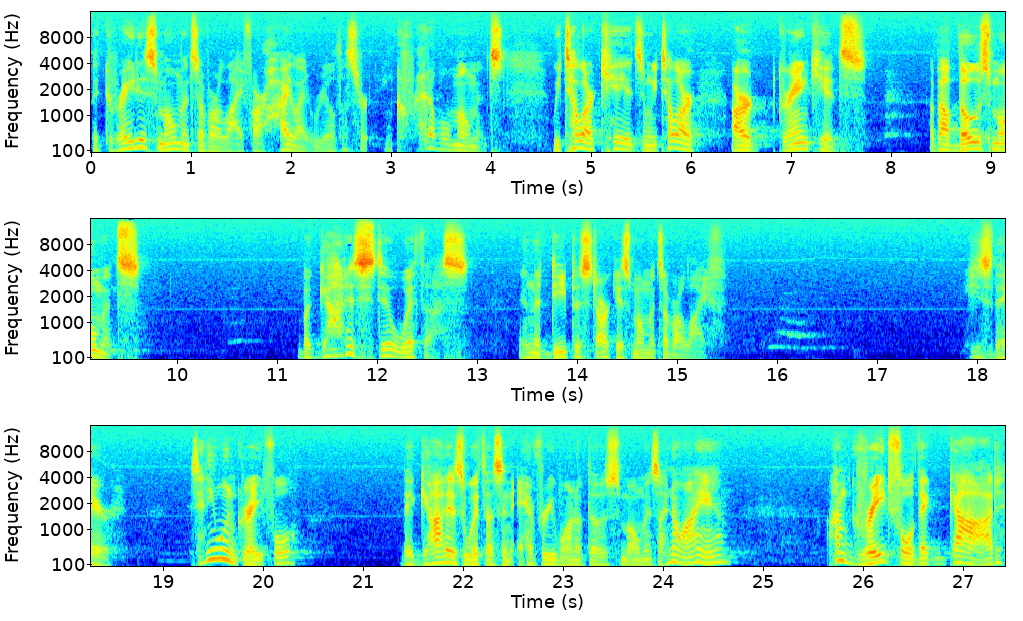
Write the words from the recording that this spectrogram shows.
The greatest moments of our life, our highlight reel, those are incredible moments. We tell our kids and we tell our, our grandkids about those moments. But God is still with us in the deepest, darkest moments of our life. He's there. Is anyone grateful that God is with us in every one of those moments? I know I am. I'm grateful that God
